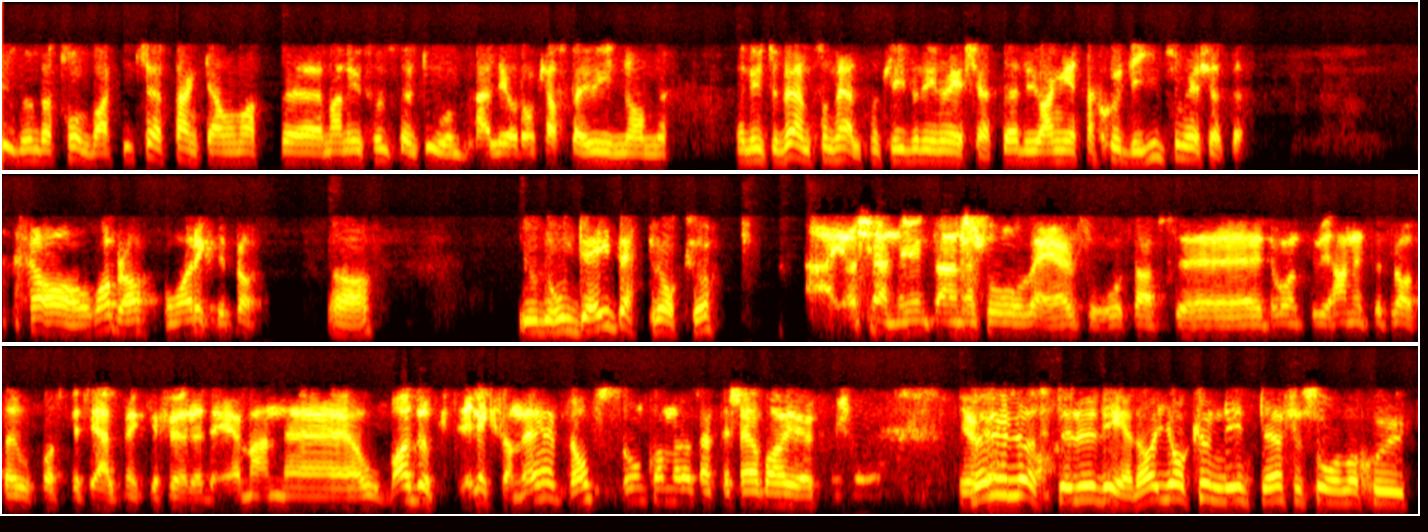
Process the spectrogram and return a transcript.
2012-aktigt sätt tankar om att eh, man är fullständigt oumbärlig och de kastar ju in någon... Men det är ju inte vem som helst som kliver in och ersätter. Det är ju Agneta Sjödin som ersätter. Ja, hon var bra. Hon var riktigt bra. Ja. Gjorde hon dig bättre också? Nej, jag känner ju inte henne så väl så, så att, eh, det var inte, vi hann inte prata ihop oss speciellt mycket före det. Men eh, hon var duktig liksom. Det är proffs. Hon kommer och sätter sig och bara gör... gör Men hur löste du det då? Jag kunde inte för son var sjuk.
